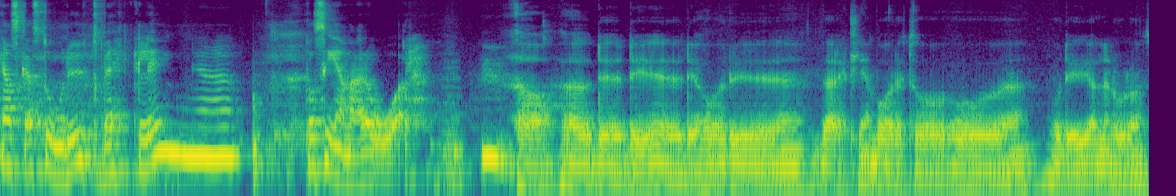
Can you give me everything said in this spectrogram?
ganska stor utveckling på senare år. Ja, det, det, det har det verkligen varit och, och, och, det gäller nog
